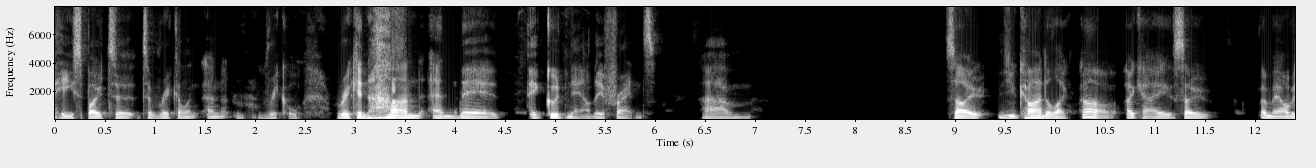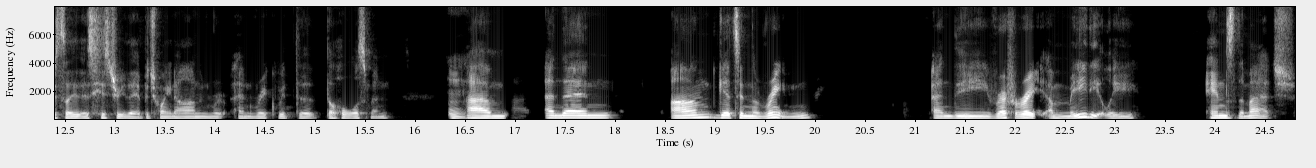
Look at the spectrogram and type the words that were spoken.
he spoke to to Rickle and, and Rickle, Ric and Han, and they're they're good now. They're friends. Um, so you kind of like, oh, okay. So I mean, obviously, there's history there between Arn and, Ric with the the Horseman. Mm. Um, and then Arn gets in the ring, and the referee immediately ends the match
